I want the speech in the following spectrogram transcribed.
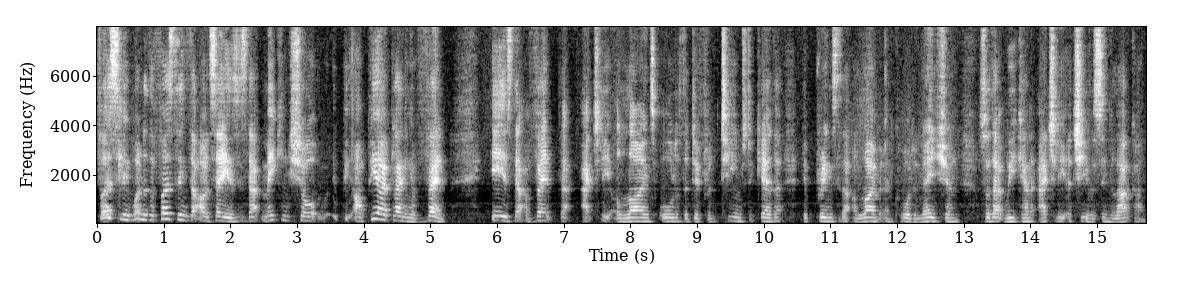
Firstly, one of the first things that I would say is, is that making sure our PI planning event is that event that actually aligns all of the different teams together. It brings that alignment and coordination so that we can actually achieve a single outcome.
